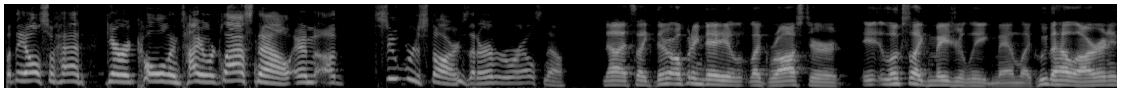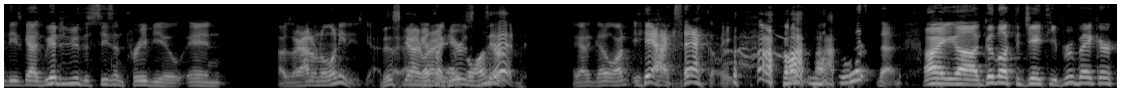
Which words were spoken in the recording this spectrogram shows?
But they also had Gerrit Cole and Tyler Glasnow and uh, superstars that are everywhere else now. No, it's like their opening day like roster. It looks like major league, man. Like who the hell are any of these guys? We had to do the season preview, and I was like, I don't know any of these guys. This guy right here is dead. I gotta go on. Yeah, exactly. Cross him off the list then. All right. Uh, good luck to JT Brubaker.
